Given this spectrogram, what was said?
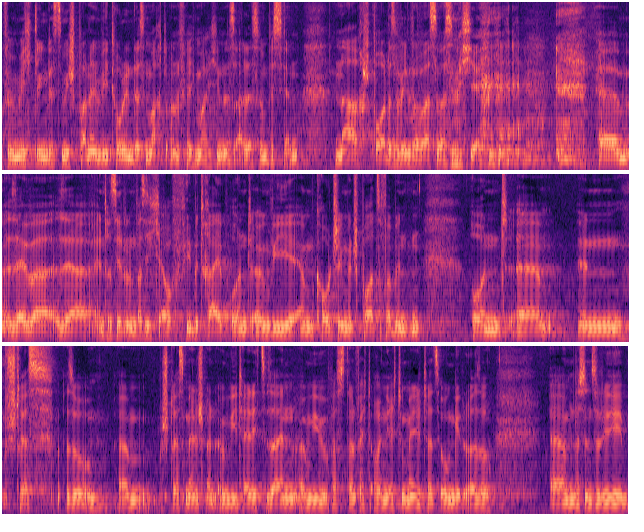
für mich klingt das ziemlich spannend, wie Toni das macht und vielleicht mache ich ihm das alles so ein bisschen nach. Sport ist auf jeden Fall was, was mich ähm, selber sehr interessiert und was ich auch viel betreibe und irgendwie ähm, Coaching mit Sport zu verbinden und ähm, in Stress, also ähm, Stressmanagement irgendwie tätig zu sein, irgendwie was dann vielleicht auch in die Richtung Meditation geht oder so. Ähm, das sind so die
